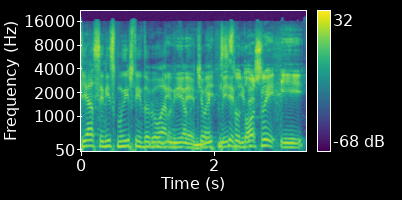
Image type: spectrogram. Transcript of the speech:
ti ja se nismo ništa ni dogovarali. Ne, ne, ne, mi, mi smo ide. došli i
